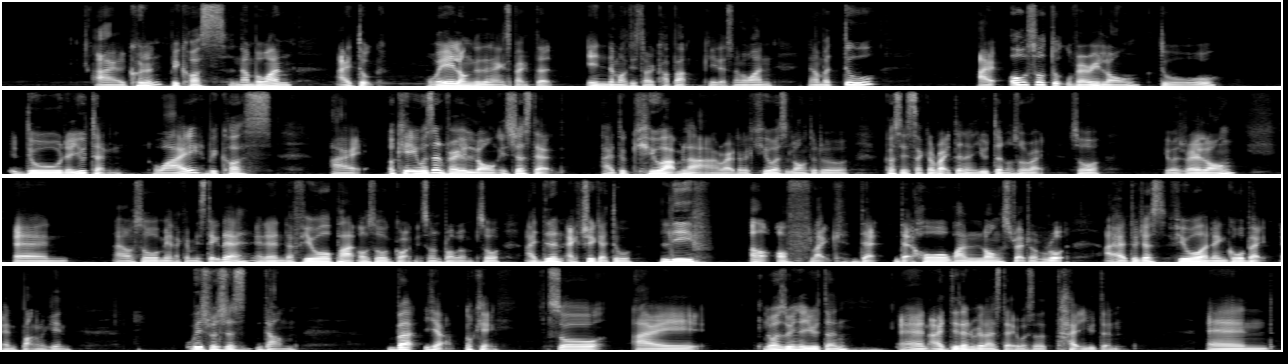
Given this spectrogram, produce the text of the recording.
I couldn't because number one, I took way longer than I expected in the multi-story car park. Okay, that's number one. Number two, I also took very long to do the U-turn. Why? Because I okay, it wasn't very long. It's just that I had to queue up lah. Right, the queue was long to do because it's like a right turn and U-turn also, right? So it was very long, and I also made like a mistake there. And then the fuel part also got its own problem. So I didn't actually get to leave out of like that that whole one long stretch of road, I had to just fuel and then go back and park again, which was just dumb. But yeah, okay. So I was doing the U turn, and I didn't realize that it was a tight U turn, and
